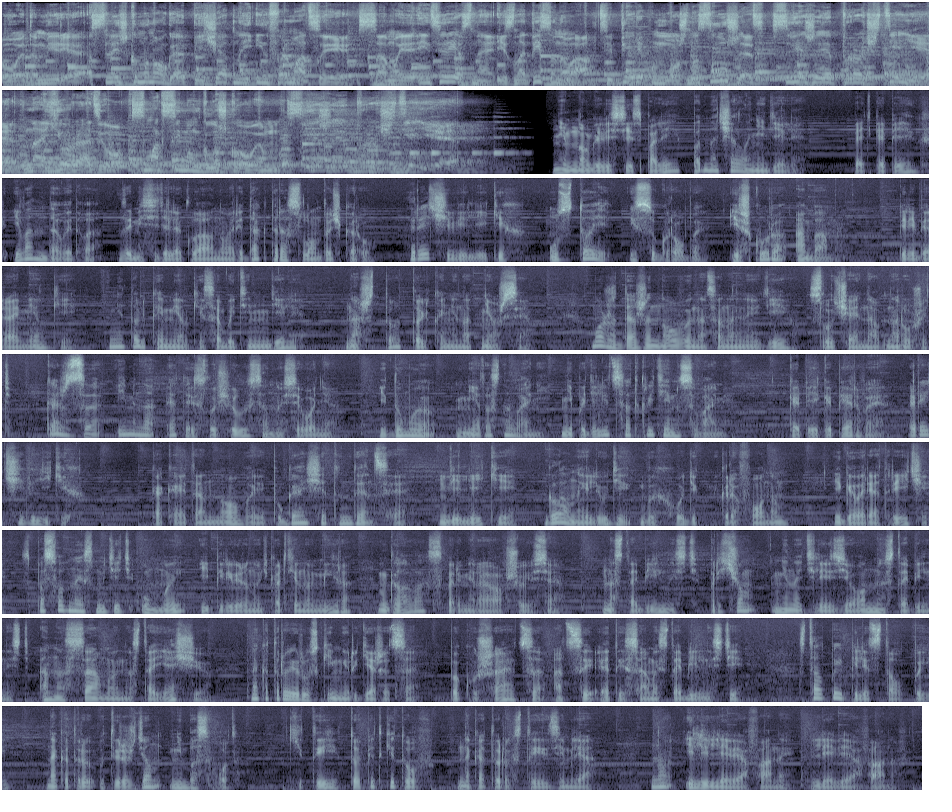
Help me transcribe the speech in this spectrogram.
В этом мире слишком много печатной информации. Самое интересное из написанного теперь можно слушать. Свежее прочтение на ее радио с Максимом Глушковым. Свежее прочтение. Немного вести с полей под начало недели. 5 копеек Иван Давыдова, заместителя главного редактора слон.ру. Речь великих, устои и сугробы, и шкура Обамы. Перебирай мелкие, не только мелкие события недели, на что только не наткнешься. Может даже новую национальную идею случайно обнаружить. Кажется, именно это и случилось со мной сегодня. И думаю, нет оснований не поделиться открытием с вами. Копейка первая – речи великих. Какая-то новая пугающая тенденция. Великие, главные люди выходят к микрофонам и говорят речи, способные смутить умы и перевернуть картину мира в головах сформировавшуюся. На стабильность, причем не на телевизионную стабильность, а на самую настоящую, на которой русский мир держится, покушаются отцы этой самой стабильности. Столпы пилят столпы, на которые утвержден небосвод. Киты топят китов, на которых стоит земля. Ну или левиафаны, левиафанов –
